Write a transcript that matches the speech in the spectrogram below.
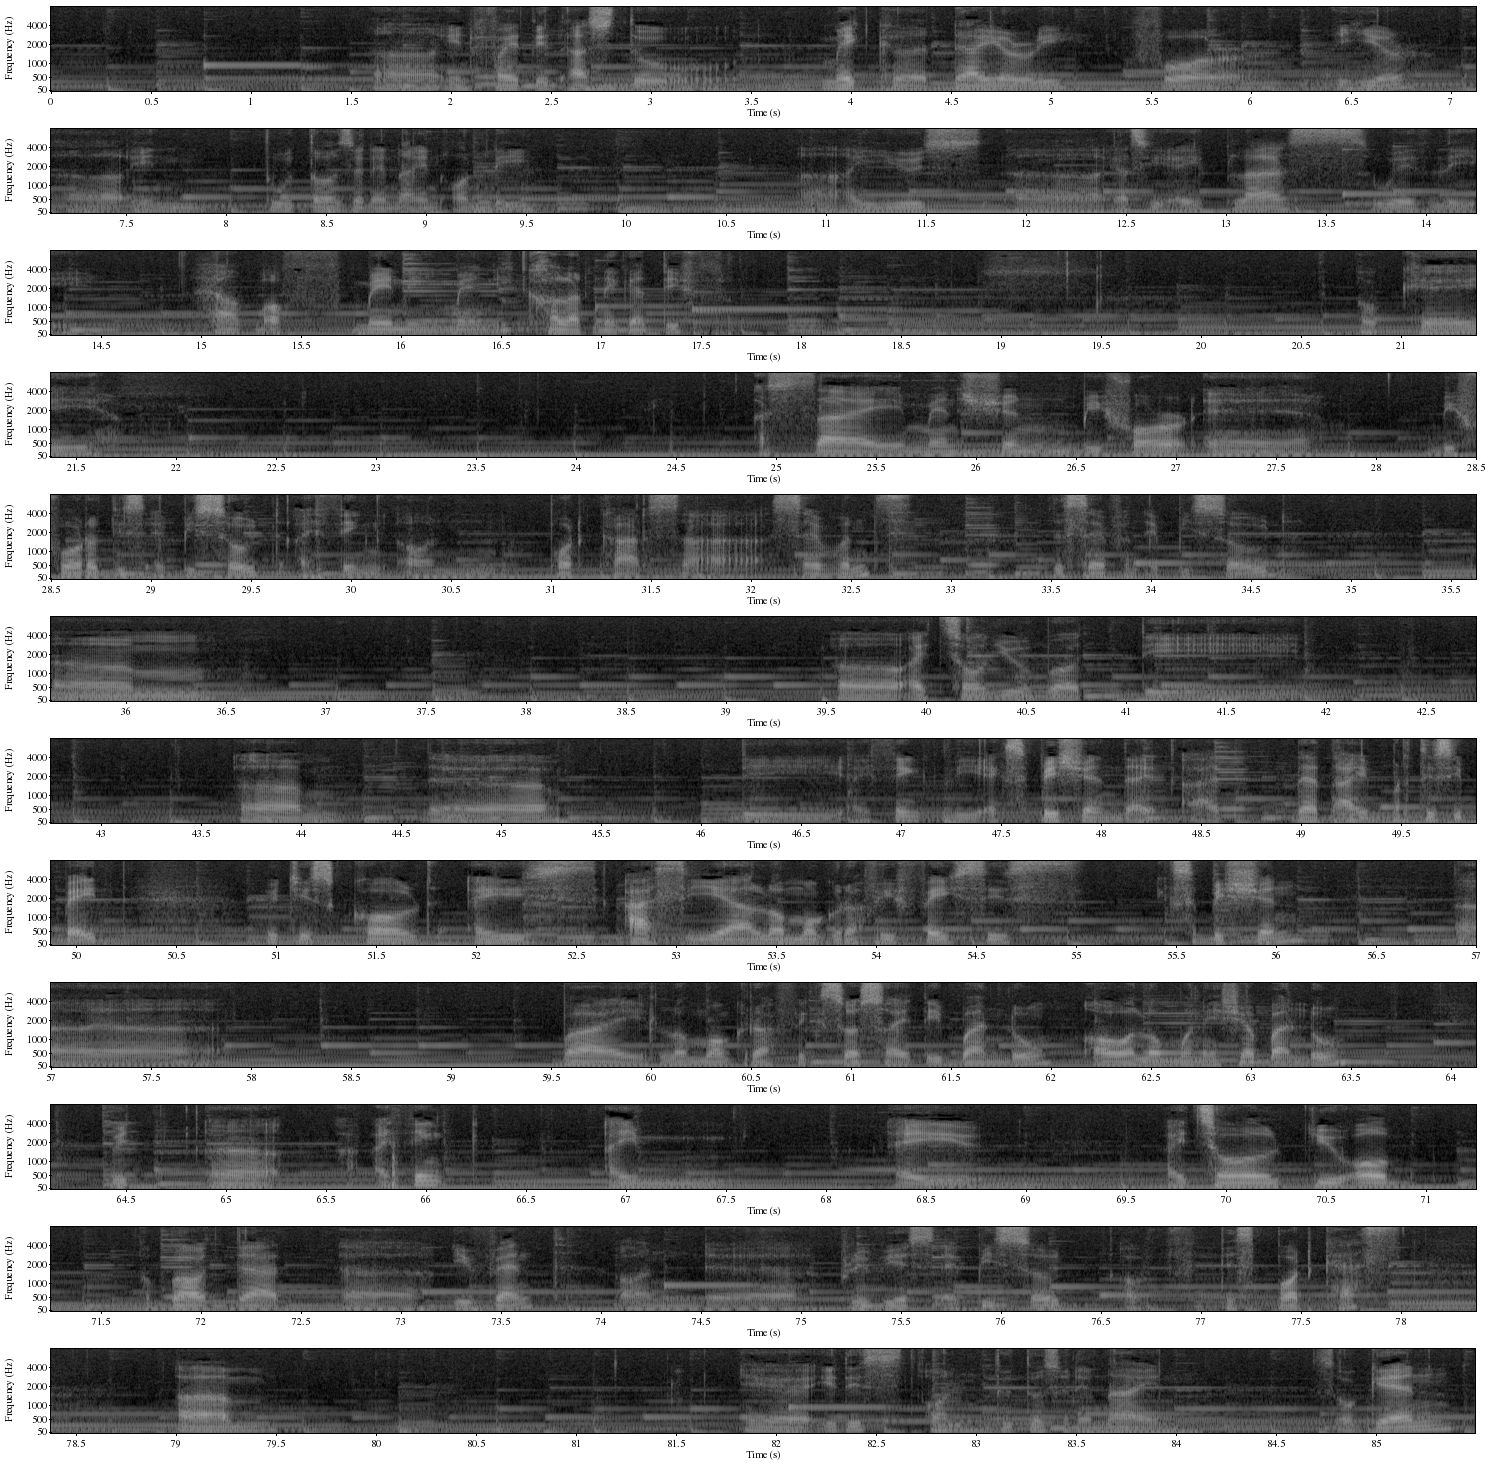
uh, invited us to make a diary for a year uh, in 2009 only. Uh, I use uh, LCA plus with the help of many many color negative. Okay. As I mentioned before uh, before this episode I think on podcast uh, seventh the seventh episode um, uh, I told you about the um, the the I think the exhibition that I, that I participate, which is called Asia Lomography Faces exhibition uh, by Lomographic Society Bandung or Lomonesia Bandung, which uh, I think I'm I I told you all about that uh, event on the previous episode of this podcast. Um, it is on 2009. So again,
